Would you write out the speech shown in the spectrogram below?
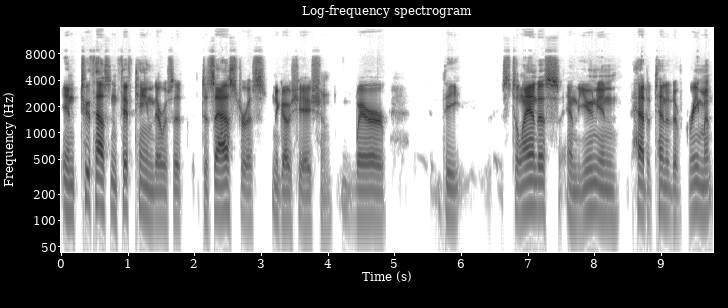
in 2015, there was a disastrous negotiation where the Stellantis and the union had a tentative agreement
